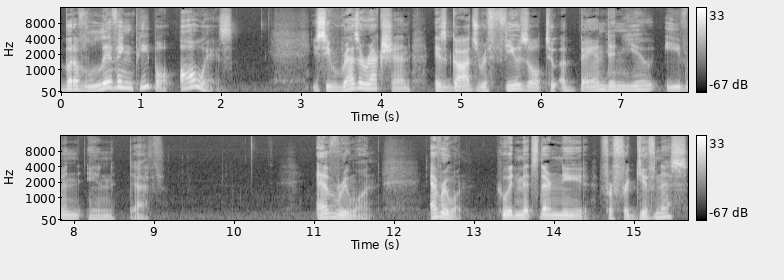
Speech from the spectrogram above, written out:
but of living people always. You see, resurrection is God's refusal to abandon you even in death. Everyone, everyone who admits their need for forgiveness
